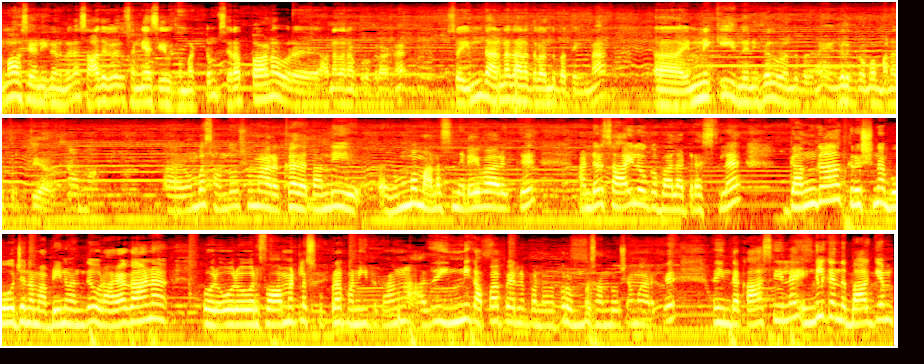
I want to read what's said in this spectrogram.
அமாவாசை அன்னைக்கு வந்து பார்த்தீங்கன்னா சாதுகளுக்கும் சன்னியாசிகளுக்கு மட்டும் சிறப்பான ஒரு அன்னதானம் கொடுக்குறாங்க. ஸோ இந்த அன்னதானத்தில் வந்து பார்த்திங்கன்னா இன்னைக்கு இந்த நிகழ்வு வந்து பார்த்தீங்கன்னா எங்களுக்கு ரொம்ப மன திருப்தியாக இருக்கு. ஆமாம் ரொம்ப சந்தோஷமா இருக்கு. அதை தாண்டி ரொம்ப மனசு நிறைவா இருக்கு. அண்டர் சாய்லோகபாலா ட்ரஸ்ட்டில் ட்ரஸ்ட்ல கங்கா கிருஷ்ண போஜனம் அப்படின்னு வந்து ஒரு அழகான ஒரு ஒரு ஒரு ஃபார்மேட்ல சூப்பராக பண்ணிட்டு இருக்காங்க. அது இன்னைக்கு அப்பா பேர்ல பண்ணுறப்போ ரொம்ப சந்தோஷமா இருக்கு. இந்த காசியில எங்களுக்கு அந்த பாக்கியம்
